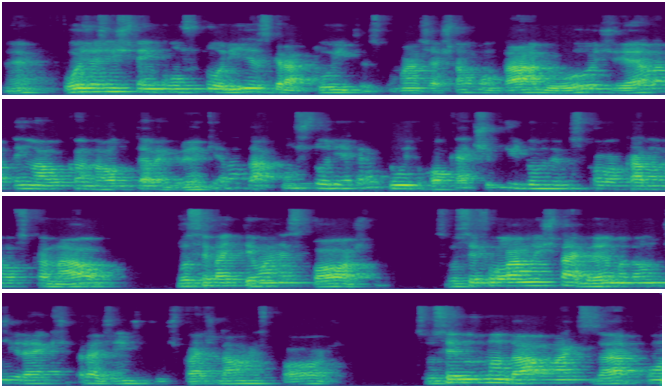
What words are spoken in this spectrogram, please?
Né? Hoje a gente tem consultorias gratuitas, como a gestão contábil, hoje ela tem lá o canal do Telegram que ela dá consultoria gratuita. Qualquer tipo de dúvida que você colocar no nosso canal, você vai ter uma resposta. Se você for lá no Instagram, mandar um direct para a gente, a gente vai te dar uma resposta. Se você nos mandar um WhatsApp com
